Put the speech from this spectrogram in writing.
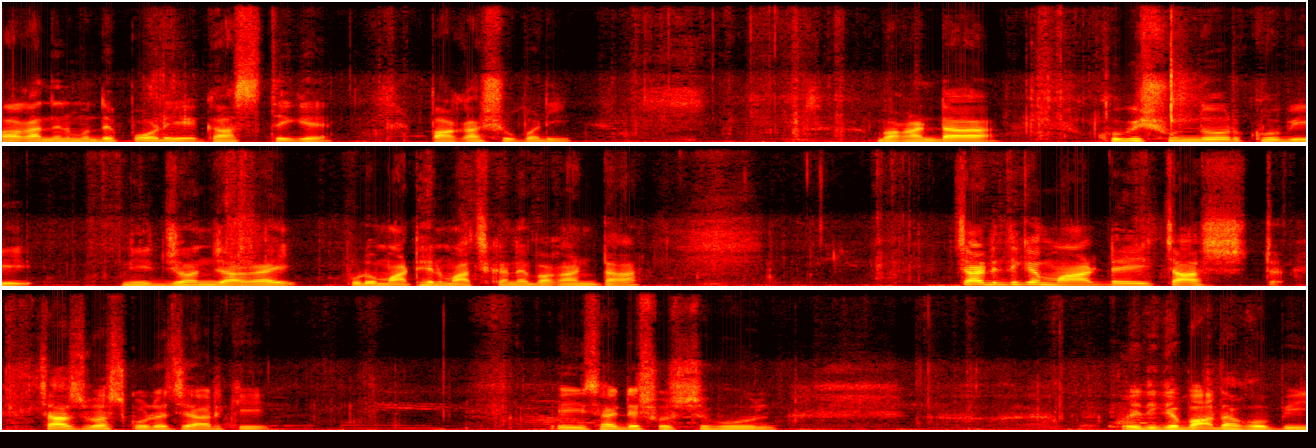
বাগানের মধ্যে পড়ে, গাছ থেকে পাকা সুপারি। বাগানটা খুবই সুন্দর, খুবই নির্জন জায়গায়। পুরো মাঠের মাঝখানে বাগানটা। চারিদিকে মাঠ, এই চাষ, চাষবাস করেছে আর কি। এই সাইডে সর্ষে ফুল, ওইদিকে বাঁধাকপি।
